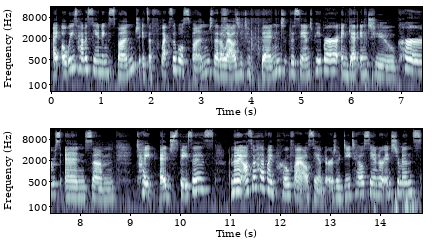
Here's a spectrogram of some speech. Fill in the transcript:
I always have a sanding sponge. It's a flexible sponge that allows you to bend the sandpaper and get into curves and some tight edge spaces. And then I also have my profile sanders or detail sander instruments.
